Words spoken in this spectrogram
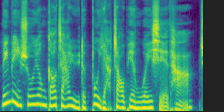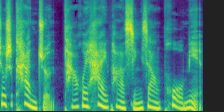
林炳书用高嘉瑜的不雅照片威胁她，就是看准她会害怕形象破灭。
